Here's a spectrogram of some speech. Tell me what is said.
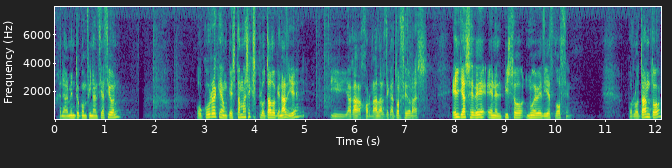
generalmente con financiación, ocurre que aunque está más explotado que nadie y haga jornadas de 14 horas, él ya se ve en el piso 9, 10, 12. Por lo tanto,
